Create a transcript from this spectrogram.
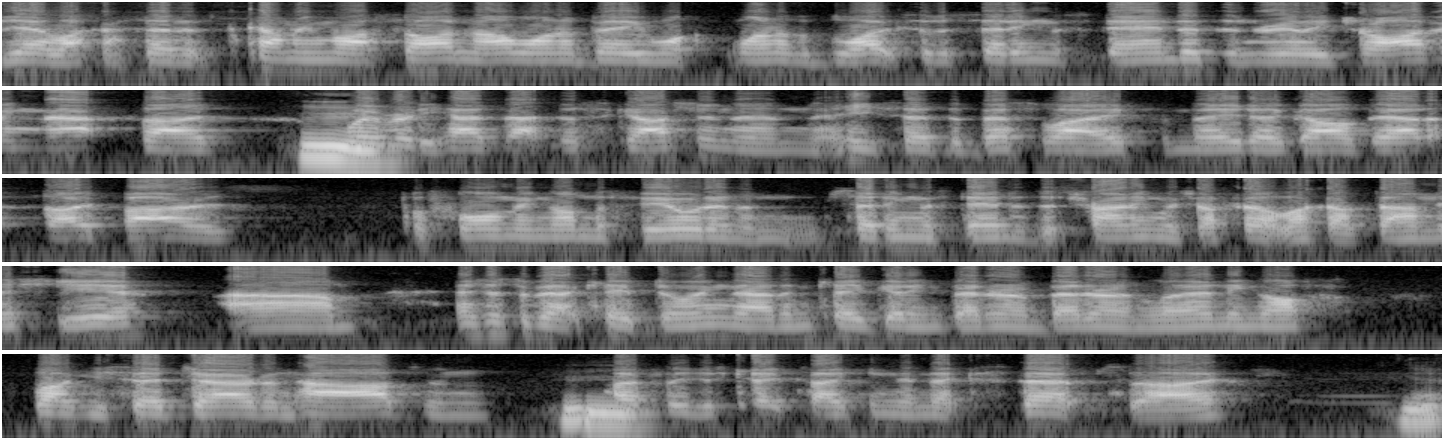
yeah, like I said, it's becoming my side, and I want to be one of the blokes that are setting the standards and really driving that. So mm. we've already had that discussion, and he said the best way for me to go about it so far is performing on the field and, setting the standards of training, which I felt like I've done this year. Um, and just about keep doing that and keep getting better and better and learning off, like you said, Jared and Harbs, and mm. hopefully just keep taking the next step. So, yeah.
